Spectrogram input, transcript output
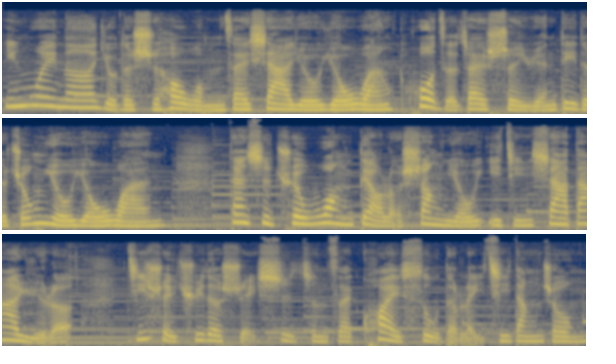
因为呢，有的时候我们在下游游玩，或者在水源地的中游游玩，但是却忘掉了上游已经下大雨了，集水区的水势正在快速的累积当中。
